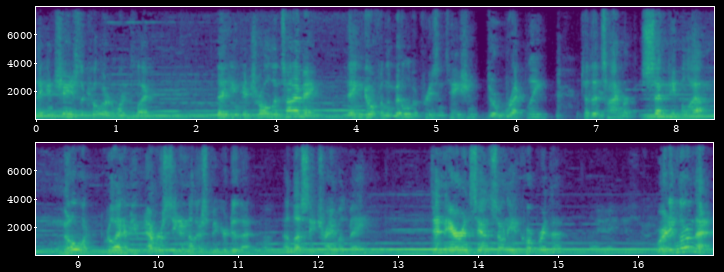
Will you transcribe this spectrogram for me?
They can change the color in one click. They can control the timing. They can go from the middle of a presentation directly to the timer. Send people out. No one, Glenn, have you ever seen another speaker do that? Unless they train with me. Didn't Aaron Sansoni incorporate that? Where did he learn that?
